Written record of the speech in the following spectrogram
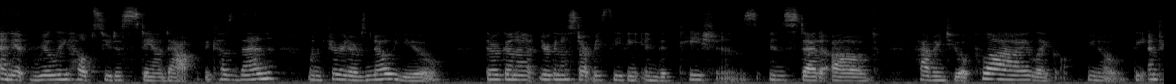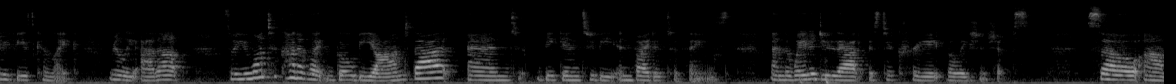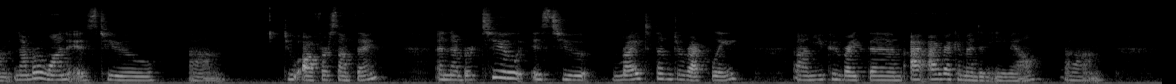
and it really helps you to stand out because then when curators know you they're gonna you're gonna start receiving invitations instead of having to apply, like, you know, the entry fees can like really add up. So you want to kind of like go beyond that and begin to be invited to things. And the way to do that is to create relationships. So um, number one is to um, to offer something, and number two is to write them directly. Um, you can write them. I, I recommend an email um,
